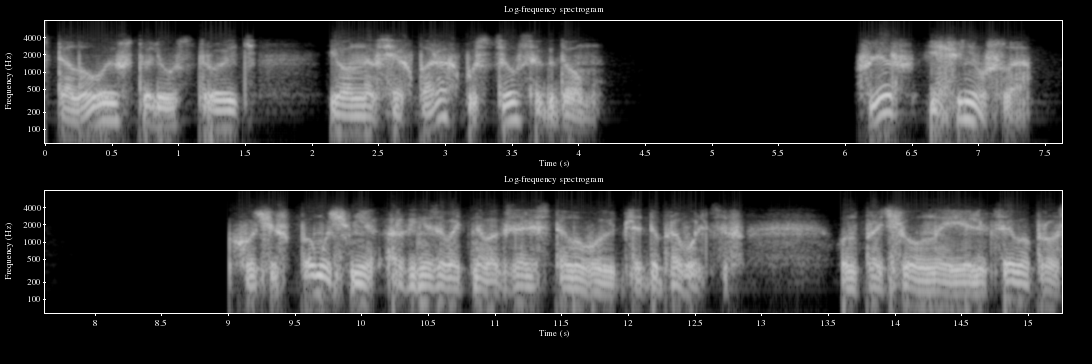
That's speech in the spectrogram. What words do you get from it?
столовую, что ли, устроить, и он на всех парах пустился к дому. Флер еще не ушла. «Хочешь помочь мне организовать на вокзале столовую для добровольцев?» Он прочел на ее лице вопрос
